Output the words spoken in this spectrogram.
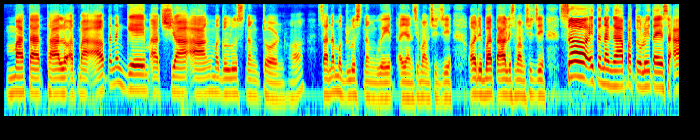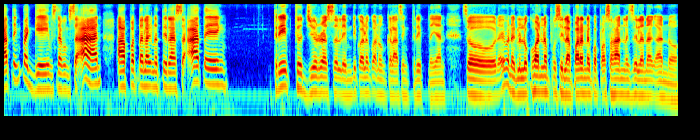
matatalo at ma-out na ng game at siya ang mag-lose ng turn. Ha? Sana mag-lose ng weight. Ayan si Ma'am si G. O di ba talo si Ma'am si G. So ito na nga patuloy tayo sa ating pag-games na kung saan apat na lang natira sa ating trip to Jerusalem. Hindi ko alam kung anong klaseng trip na yan. So, ayun, naglulukuhan lang po sila para nagpapasahan lang sila ng ano,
